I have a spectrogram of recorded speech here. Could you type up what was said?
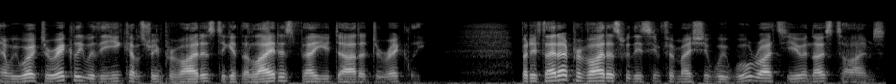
and we work directly with the income stream providers to get the latest value data directly. But if they don't provide us with this information, we will write to you in those times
